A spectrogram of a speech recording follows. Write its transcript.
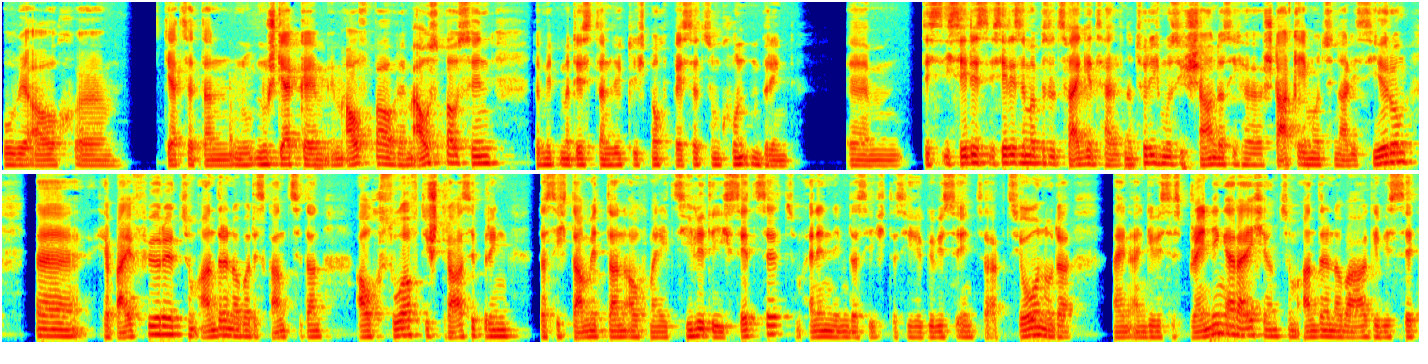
wo wir auch äh, derzeit dann nur, nur stärker im, im Aufbau oder im Ausbau sind, damit man das dann wirklich noch besser zum Kunden bringt. Ähm, das, ich sehe das, ich das immer ein bisschen zweigeteilt. Natürlich muss ich schauen, dass ich eine starke Emotionalisierung äh, herbeiführe, zum anderen aber das Ganze dann auch so auf die Straße bringe, dass ich damit dann auch meine Ziele, die ich setze, zum einen eben, dass ich, dass ich eine gewisse Interaktion oder ein, ein gewisses Branding erreiche und zum anderen aber auch gewisse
